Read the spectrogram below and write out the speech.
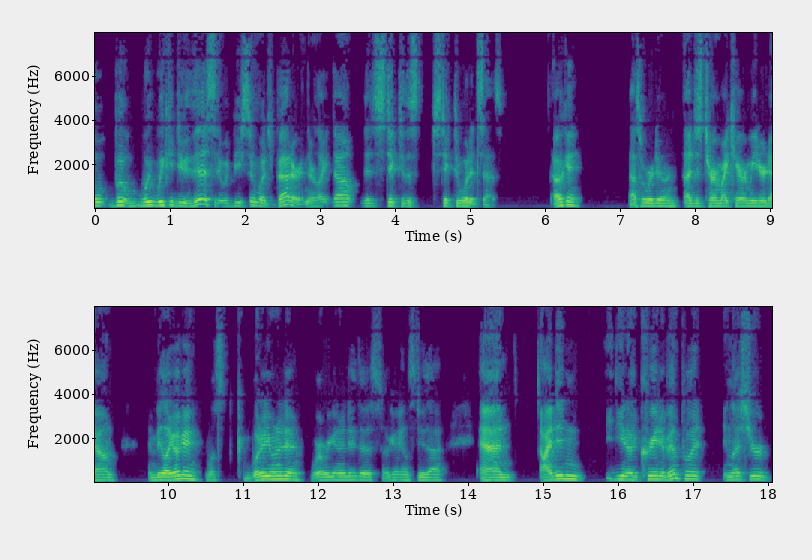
But, but we, we could do this and it would be so much better. And they're like, no, just stick to this, stick to what it says. Okay. That's what we're doing. I just turn my care meter down and be like, okay, let's, what do you want to do? Where are we going to do this? Okay. Let's do that. And I didn't you know, creative input, unless you're,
